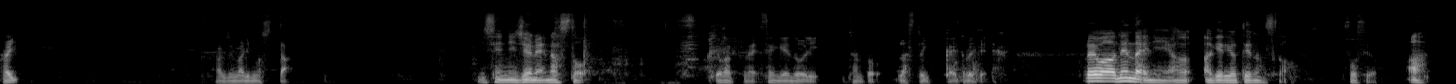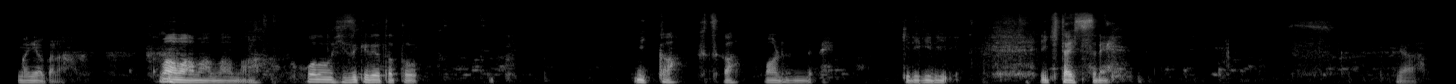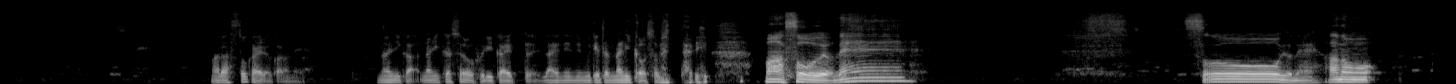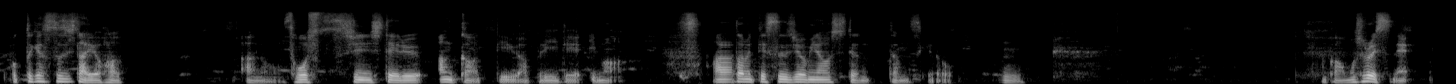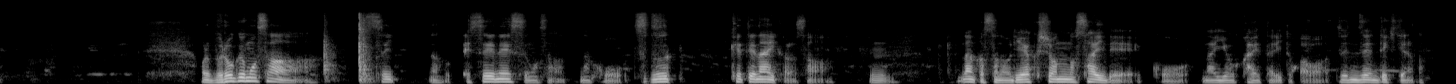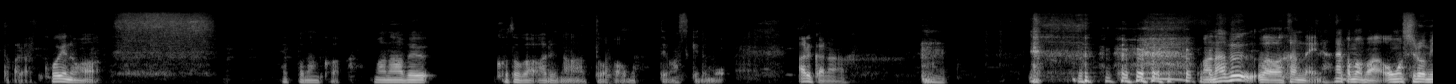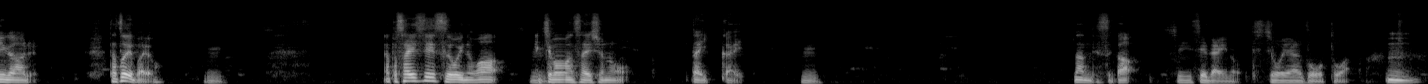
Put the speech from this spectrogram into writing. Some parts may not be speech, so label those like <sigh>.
はい。始まりました。2020年ラスト。よかったね。宣言通り、ちゃんとラスト1回取れて。これは年内にあ上げる予定なんですか？そうっすよ。あ、間に合うかな。まあまあまあまあまあ。この日付でだと、3日、2日？もあるんでね。ギリギリ行きたいっすね。いや。まあ、ラスト回だからね。何か、何かしらを振り返ったり、来年に向けた何かを喋ったり。<laughs> まあそうよね。そうよね。あの、ポッドキャスト自体をはあの送信しているアンカーっていうアプリで今、改めて数字を見直してたんですけど、うん。なんか面白いっすね。俺ブログもさ、ツイなんか SNS もさ、なんかこう続けてないからさ、うん。なんかそのリアクションの際でこう内容を変えたりとかは全然できてなかったから、こういうのはやっぱなんか学ぶことがあるなとは思ってますけども。あるかな？<laughs> 学ぶはわかんないな。なんかまあまあ面白みがある。例えばよ。うんやっぱ再生数多いのはうん一番最初の第1回うん。なんですが、新世代の父親像とは。うん。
